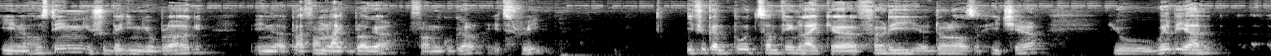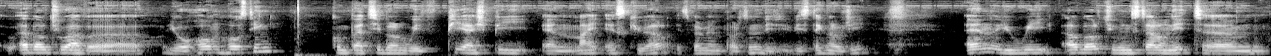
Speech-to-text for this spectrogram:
in hosting, you should begin your blog in a platform like Blogger from Google. It's free if you can put something like uh, $30 each year, you will be able to have uh, your own hosting compatible with PHP and MySQL. It's very important, this, this technology. And you will be able to install on it um,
